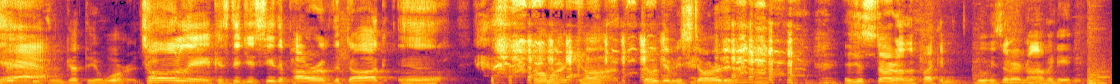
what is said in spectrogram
Yeah. people get the awards. totally. Because did you see the power of the dog? Ugh. Oh my god! Don't get me started on that fucking thing. They just start on the fucking movies that are nominated. I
